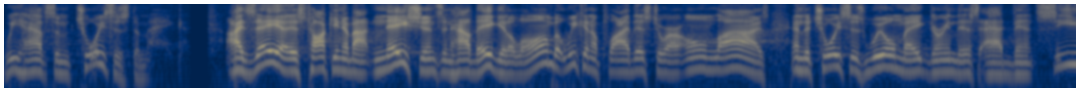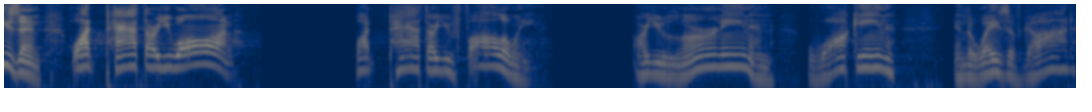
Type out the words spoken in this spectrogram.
we have some choices to make. Isaiah is talking about nations and how they get along, but we can apply this to our own lives and the choices we'll make during this Advent season. What path are you on? What path are you following? Are you learning and walking in the ways of God?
